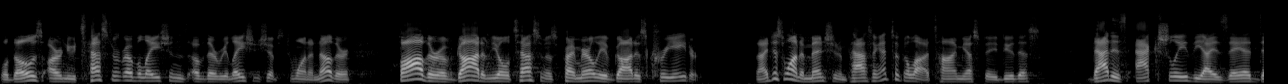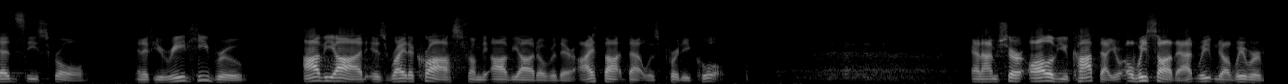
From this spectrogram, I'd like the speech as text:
Well, those are New Testament revelations of their relationships to one another. Father of God in the Old Testament is primarily of God as creator. And I just want to mention in passing, I took a lot of time yesterday to do this. That is actually the Isaiah Dead Sea Scroll. And if you read Hebrew, Aviad is right across from the Aviad over there. I thought that was pretty cool. And I'm sure all of you caught that. oh, we saw that. We, no, we were,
